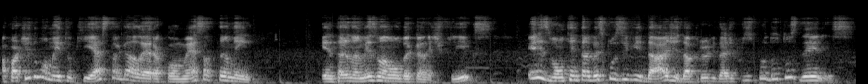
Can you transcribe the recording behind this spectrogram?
a partir do momento que esta galera começa também a entrar na mesma onda que a Netflix, eles vão tentar dar exclusividade, dar prioridade para os produtos deles.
